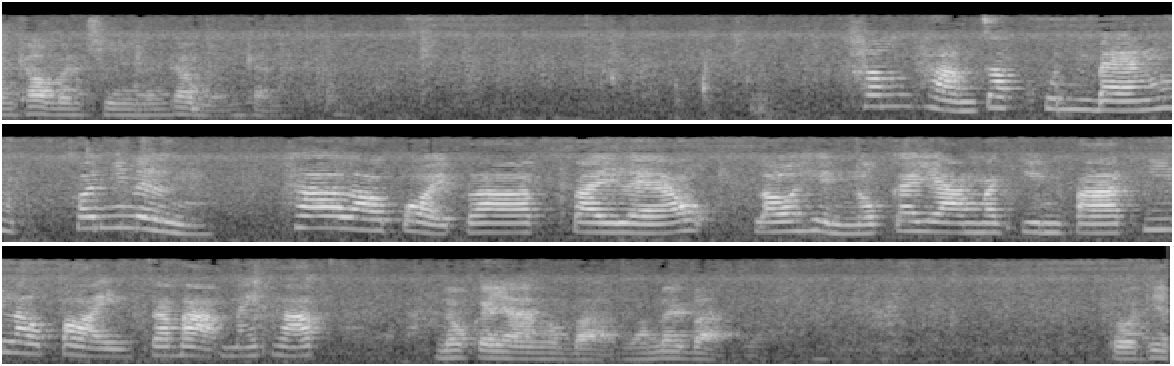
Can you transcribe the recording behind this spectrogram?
นเข้าบัญชีมันก็เหมือนกัน คำถามจากคุณแบงค์ข้อที่หนึ่งถ้าเราปล่อยปลาไปแล้ว เราเห็นนกกระยางมากินปลาที่เราปล่อยจะบาปไหมครับ นกกระยางบาปแล้วไม่บาปตัวที่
